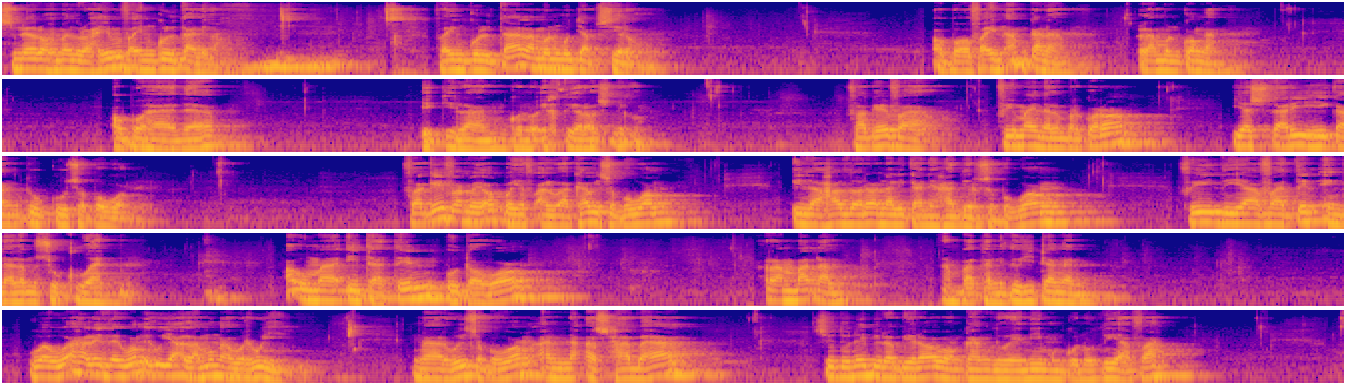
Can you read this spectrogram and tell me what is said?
Bismillahirrahmanirrahim fa in qulta nih. Fa in qulta lamun ngucap sira. Apa fa in amkana lamun kongang. Apa hadza ikilam kuno ikhtiras niku. Fa kaifa fi main dalam perkara yastarihi kang tuku sapa wong. Fakih fakih apa yaf'al wa gawi sapa wong? Idza hadara nalikane hadir sapa wong fi diyafatin ing dalam sukuan au maidatin utawa rambatan rambatan itu hidangan. Wa wa halidai wong iku ya lamu ngarwi sapa wong anna ashabah Sudune bira-bira wong kang duweni mengkono apa?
